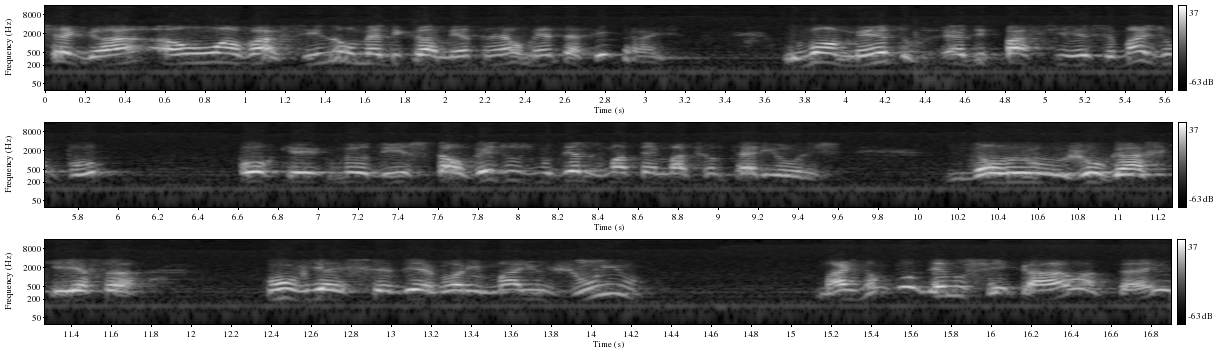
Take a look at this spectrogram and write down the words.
chegar a uma vacina ou um medicamento realmente eficaz. O momento é de paciência mais um pouco, porque, como eu disse, talvez os modelos matemáticos anteriores não julgassem que essa curva ia exceder agora em maio, junho, mas não podemos ficar até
